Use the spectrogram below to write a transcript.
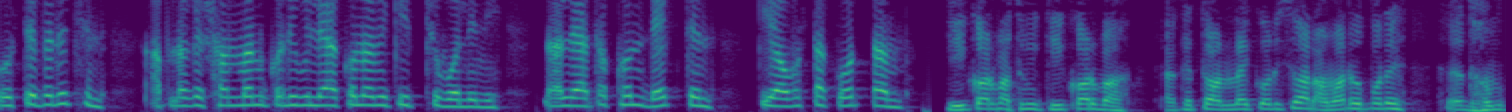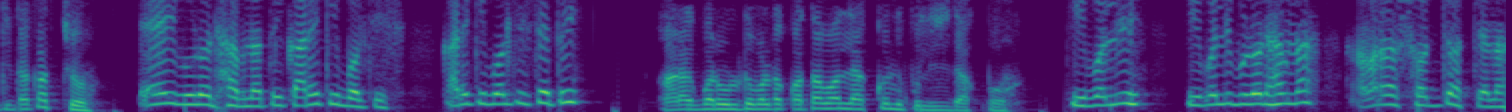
বুঝতে পেরেছেন? আপনাকে সম্মান করি বলে এখন আমি কিচ্ছু বলিনি। নাহলে এতক্ষণ দেখতেন কি অবস্থা করতাম। কি করবা তুমি? কি করবা? একে তো অন্যায় করেছ আর আমার উপরে ধমকি দেখাচ্ছ। এই বুড়ো ঢাবনা তুই কারে কি বলছিস? কারে কি বলছিস রে তুই? আর একবার উল্টো পাল্টা কথা বললে এক্ষুনি পুলিশ ডাকবো। কি বলি? কি বলি বুড়ো ঢাবনা আমার আর সহ্য হচ্ছে না।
